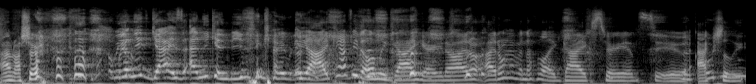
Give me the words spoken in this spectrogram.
I'm not sure. We don't need guys. Annie can be the guy. with- yeah, I can't be the only guy here. You know, I don't. I don't have enough like guy experience to actually.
